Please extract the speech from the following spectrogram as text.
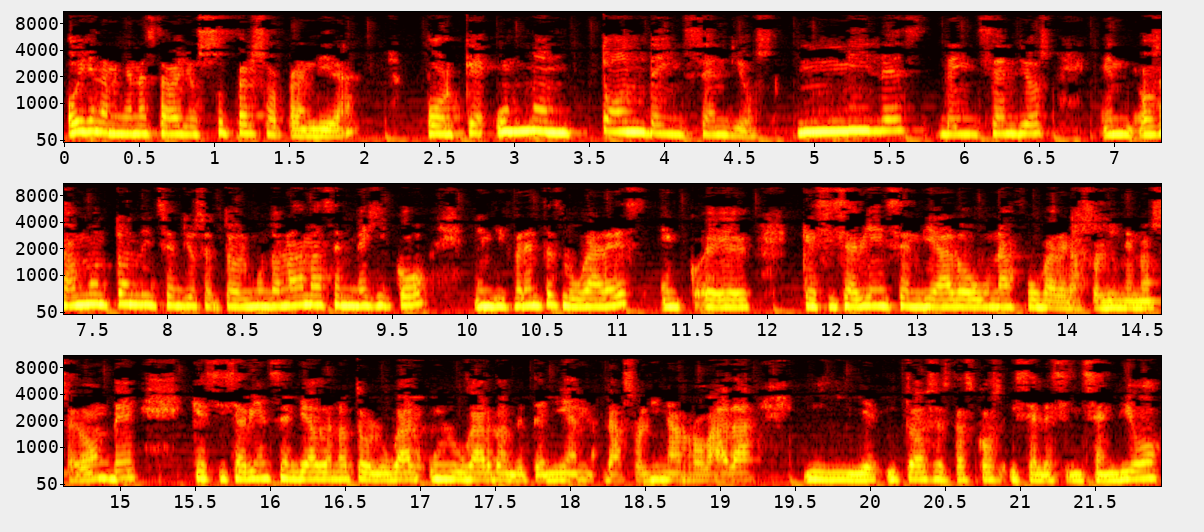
Hoy en la mañana estaba yo súper sorprendida porque un montón de incendios, miles de incendios, en, o sea, un montón de incendios en todo el mundo, nada más en México, en diferentes lugares, en, eh, que si se había incendiado una fuga de gasolina en no sé dónde, que si se había incendiado en otro lugar, un lugar donde tenían gasolina robada y, y todas estas cosas, y se les incendió.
